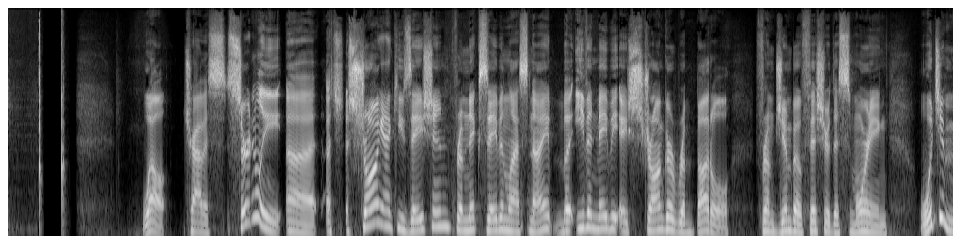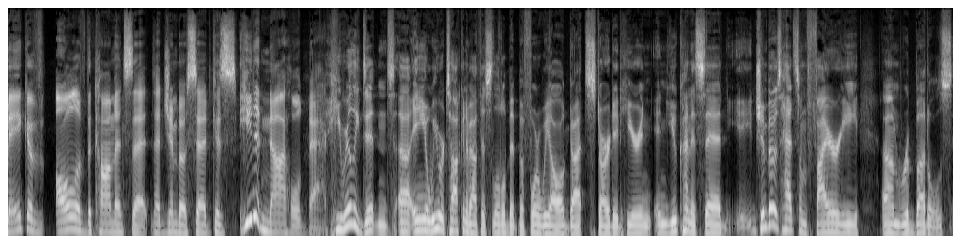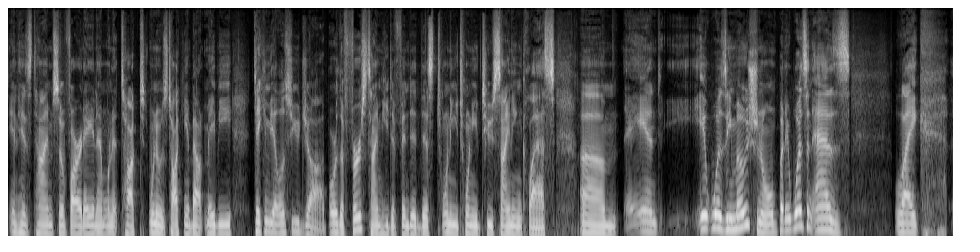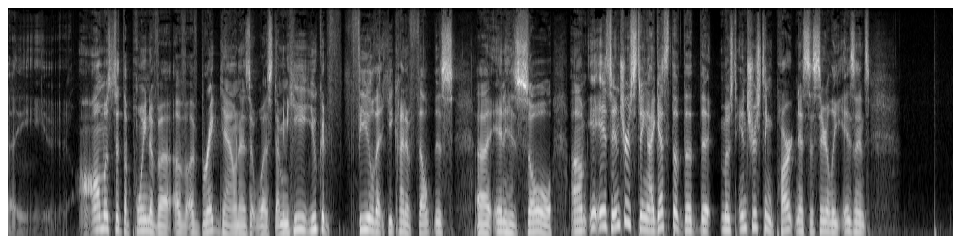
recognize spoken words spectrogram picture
Well, Travis, certainly uh, a, a strong accusation from Nick Saban last night, but even maybe a stronger rebuttal from Jimbo Fisher this morning. What'd you make of all of the comments that that Jimbo said? Because he did not hold back. He really didn't. Uh, and you know, we were talking about this a little bit before we all got started here, and and you kind of said Jimbo's had some fiery um, rebuttals in his time so far at A and M when it talked when it was talking about maybe taking the LSU job or the first time he defended this 2022 signing class, um, and it was emotional, but it wasn't as like. Almost at the point of a of, of breakdown as it was. I mean, he you could feel that he kind of felt this uh, in his soul. Um, it- it's interesting. I guess the, the the most interesting part necessarily isn't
